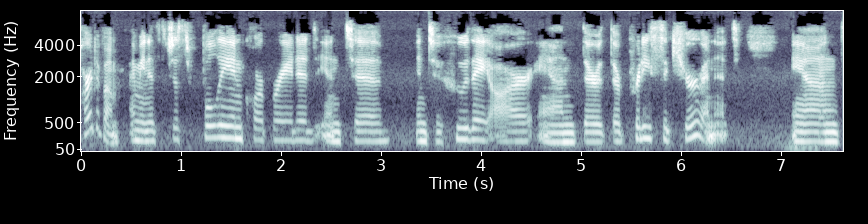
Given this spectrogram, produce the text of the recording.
part of them. I mean, it's just fully incorporated into into who they are, and they're they're pretty secure in it. And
